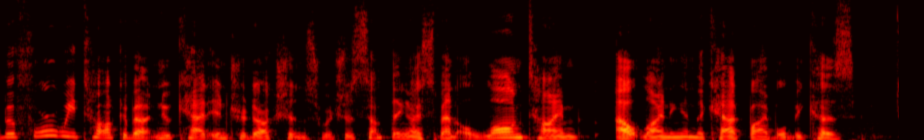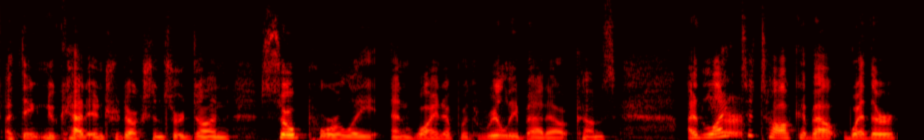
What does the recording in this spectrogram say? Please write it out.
before we talk about new cat introductions, which is something I spent a long time outlining in the cat Bible because I think new cat introductions are done so poorly and wind up with really bad outcomes. I'd like Sure. to talk about whether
